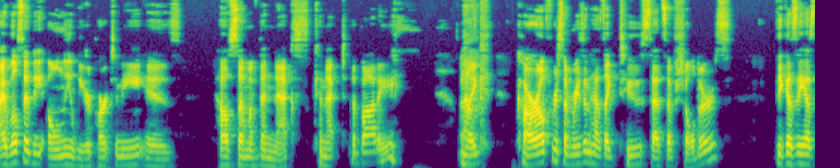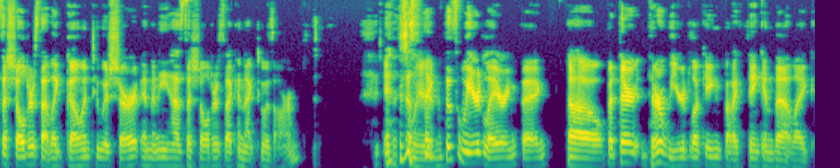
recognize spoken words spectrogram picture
I will say the only weird part to me is how some of the necks connect to the body. like Carl, for some reason, has like two sets of shoulders because he has the shoulders that like go into his shirt, and then he has the shoulders that connect to his arms. it's just weird. like this weird layering thing. Oh, but they're they're weird looking, but I think in that like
